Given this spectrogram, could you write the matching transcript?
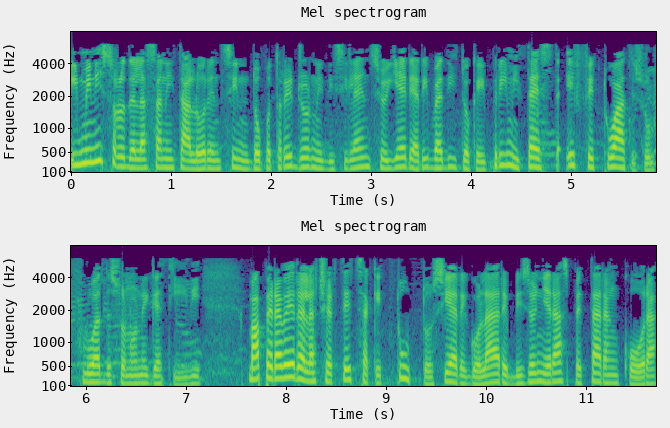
Il ministro della Sanità Lorenzin, dopo tre giorni di silenzio, ieri ha ribadito che i primi test effettuati sul Fluad sono negativi. Ma per avere la certezza che tutto sia regolare bisognerà aspettare ancora,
